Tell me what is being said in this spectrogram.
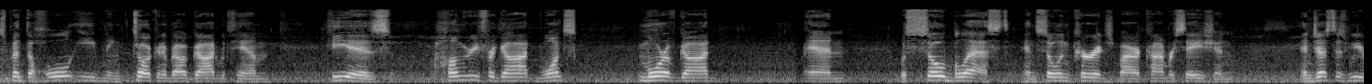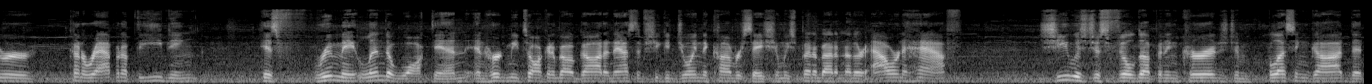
Spent the whole evening talking about God with him. He is hungry for God, wants more of God, and was so blessed and so encouraged by our conversation. And just as we were kind of wrapping up the evening, his roommate Linda walked in and heard me talking about God and asked if she could join the conversation. We spent about another hour and a half. She was just filled up and encouraged and blessing God that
